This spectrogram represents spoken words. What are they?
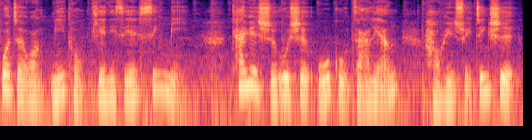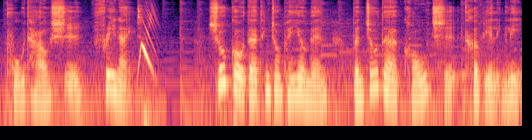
或者往米桶添一些新米。开运食物是五谷杂粮，好运水晶是葡萄石 Free night。属狗的听众朋友们，本周的口齿特别伶俐，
